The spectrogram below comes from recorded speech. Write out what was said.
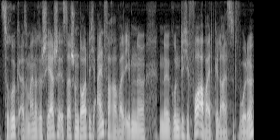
zurück. Also meine Recherche ist da schon deutlich einfacher, weil eben eine, eine gründliche Vorarbeit geleistet wurde.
